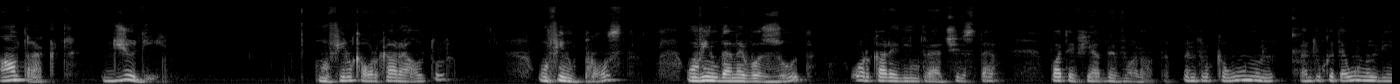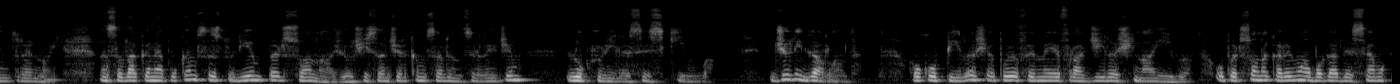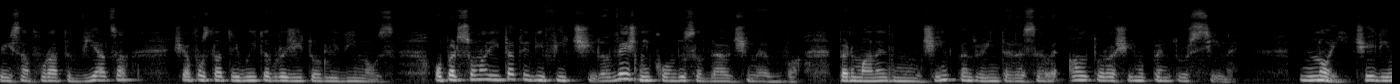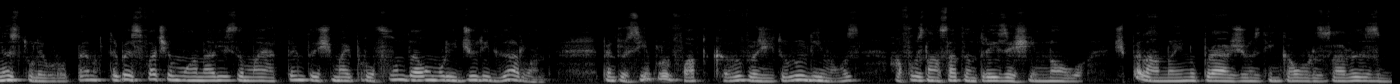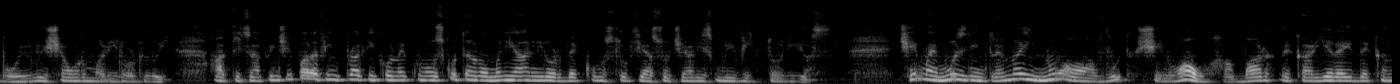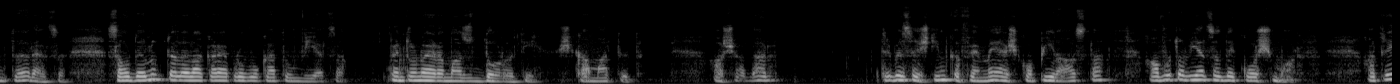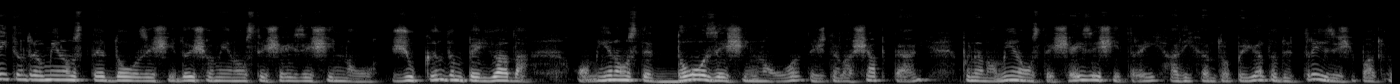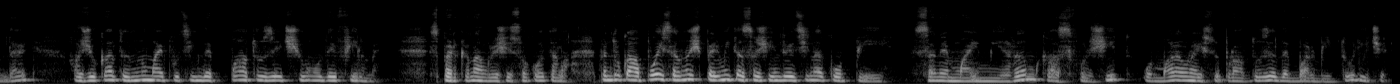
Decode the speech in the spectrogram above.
Antract, Judy. Un film ca oricare altul, un film prost, un film de nevăzut, oricare dintre acestea poate fi adevărată, pentru că unul, pentru câte unul dintre noi. Însă dacă ne apucăm să studiem personajul și să încercăm să-l înțelegem, lucrurile se schimbă. Judy Garland, o copilă și apoi o femeie fragilă și naivă, o persoană care nu a băgat de seamă că i s-a furat viața și a fost atribuită vrăjitorului din os. O personalitate dificilă, veșnic condusă de altcineva, permanent muncind pentru interesele altora și nu pentru sine. Noi, cei din estul european, trebuie să facem o analiză mai atentă și mai profundă a omului Judy Garland, pentru simplul fapt că vrăjitorul din os a fost lansat în 39 și pe la noi nu prea a ajuns din cauza războiului și a urmărilor lui. Actrița principală fiind practic o necunoscută în România anilor de construcție a socialismului victorios. Cei mai mulți dintre noi nu au avut și nu au habar de cariera ei de cântăreață sau de luptele la care a provocat-o viața. Pentru noi a rămas Dorothy și cam atât. Așadar, trebuie să știm că femeia și copila asta a avut o viață de coșmar. A trăit între 1922 și 1969, jucând în perioada 1929, deci de la 7 ani, până în 1963, adică într-o perioadă de 34 de ani, a jucat în numai puțin de 41 de filme. Sper că n-am greșit socoteala, pentru că apoi să nu-și permită să-și întrețină copiii. Să ne mai mirăm ca sfârșit urmarea unei supradoze de barbiturice.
